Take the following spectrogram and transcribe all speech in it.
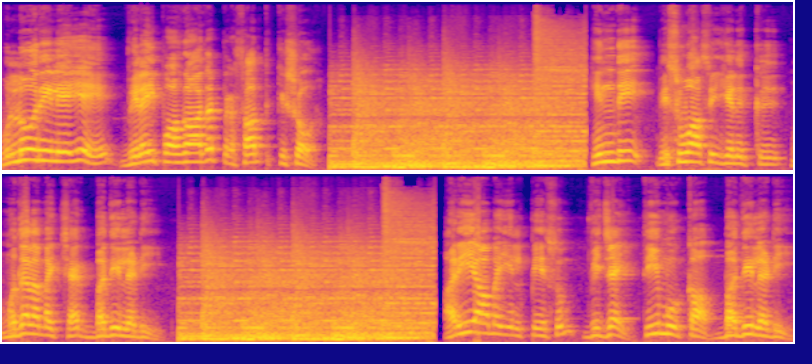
உள்ளூரிலேயே விலை போகாத பிரசாந்த் கிஷோர். ஹிந்தி விசுவாசிகளுக்கு முதலமைச்சர் பதிலடி. அறியாமையில் பேசும் விஜய் திமுக பதிலடி.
